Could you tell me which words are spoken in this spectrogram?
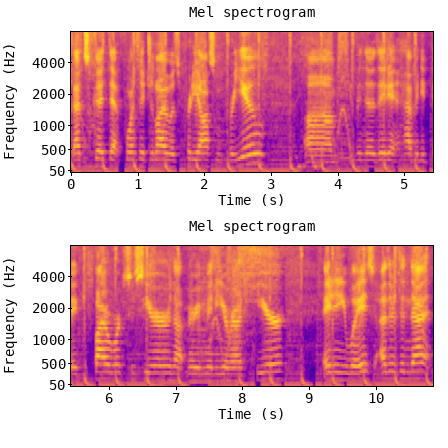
that's good that 4th of July was pretty awesome for you. Um, even though they didn't have any big fireworks this year, not very many around here. Anyways, other than that,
